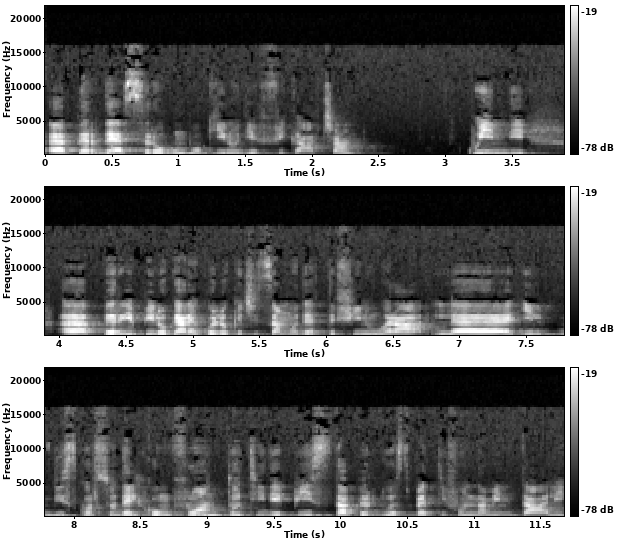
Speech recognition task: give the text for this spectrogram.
eh, perdessero un pochino di efficacia. Quindi eh, per riepilogare quello che ci siamo dette finora, le, il discorso del confronto ti depista per due aspetti fondamentali.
